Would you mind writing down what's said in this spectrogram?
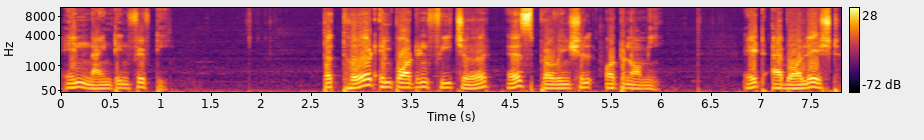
in 1950. The third important feature is provincial autonomy. It abolished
